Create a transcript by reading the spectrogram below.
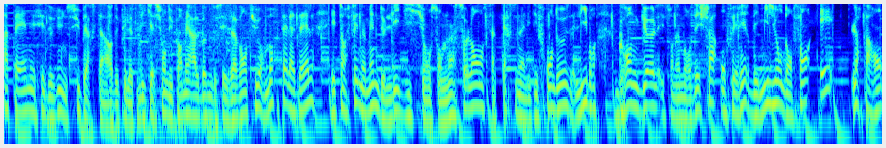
à peine et c'est devenu une superstar. Depuis la publication du premier album de ses aventures, Mortel Adèle est un phénomène de l'édition. Son insolence, sa personnalité frondeuse, libre, grande gueule et son amour des chats ont fait rire des millions d'enfants et leurs parents.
